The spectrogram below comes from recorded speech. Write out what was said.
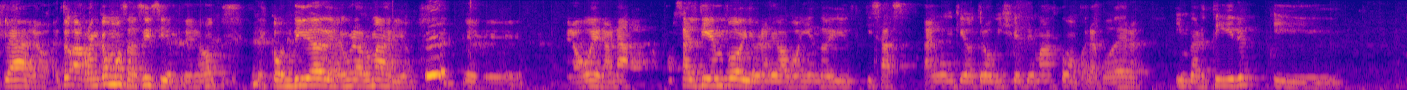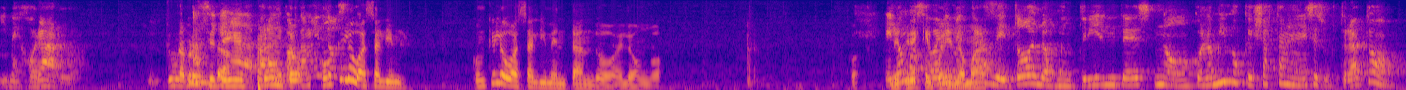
Claro, arrancamos así siempre, ¿no? Escondida de algún armario. Eh, pero bueno, nada pasa el tiempo y ahora le va poniendo ahí quizás algún que otro billete más como para poder invertir y, mejorarlo. Tengo una pregunta. ¿con, qué lo vas ¿Con qué lo vas alimentando el hongo? El hongo se va a alimentar de todos los nutrientes, no, con los mismos que ya están en ese sustrato.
